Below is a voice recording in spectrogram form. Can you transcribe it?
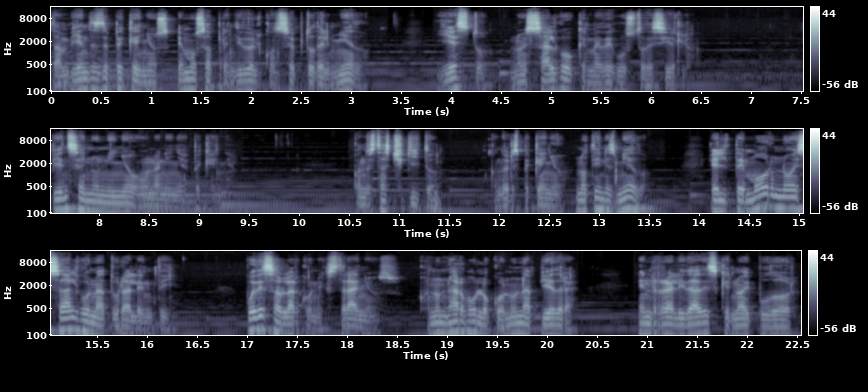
también desde pequeños hemos aprendido el concepto del miedo y esto no es algo que me dé gusto decirlo. Piensa en un niño o una niña pequeña. Cuando estás chiquito, cuando eres pequeño, no tienes miedo. El temor no es algo natural en ti. Puedes hablar con extraños, con un árbol o con una piedra. En realidad es que no hay pudor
